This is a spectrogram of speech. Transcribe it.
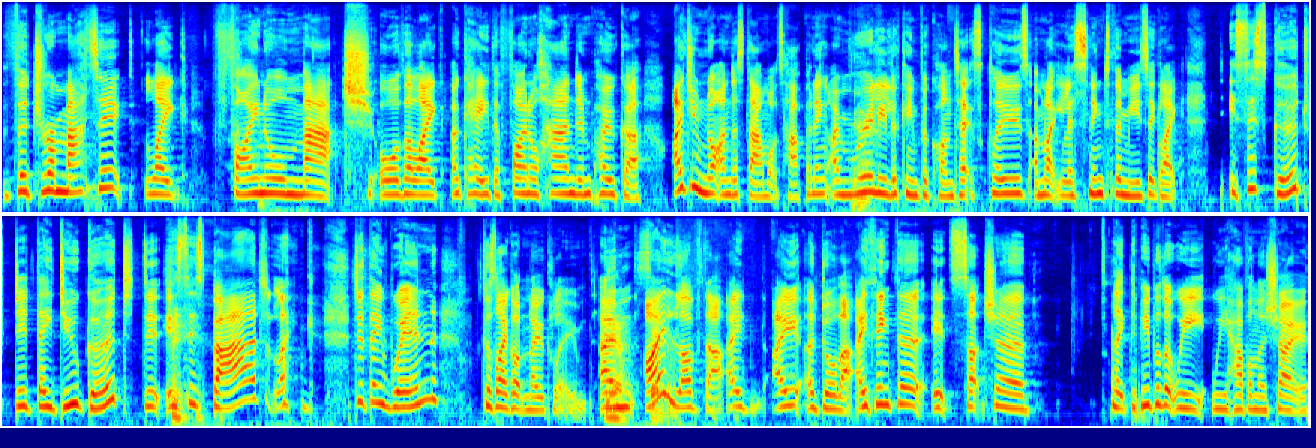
the dramatic like final match or the like okay the final hand in poker. I do not understand what's happening. I'm really looking for context clues. I'm like listening to the music like is this good? Did they do good? Did, is this bad? Like did they win? Because i got no clue. Um Yeah, i love that. I i adore that. I think that it's such a like the people that we we have on the show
